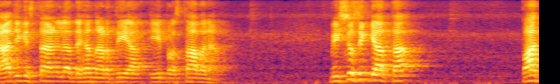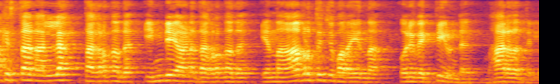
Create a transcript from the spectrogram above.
താജിക്കിസ്ഥാനിൽ അദ്ദേഹം നടത്തിയ ഈ പ്രസ്താവന വിശ്വസിക്കാത്ത പാകിസ്ഥാൻ അല്ല തകർന്നത് ഇന്ത്യയാണ് തകർന്നത് എന്ന് ആവർത്തിച്ചു പറയുന്ന ഒരു വ്യക്തിയുണ്ട് ഭാരതത്തിൽ.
